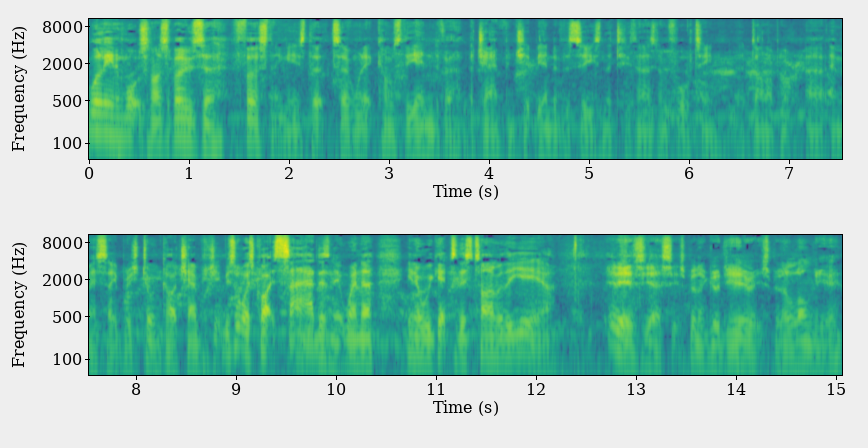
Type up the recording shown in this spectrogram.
Well, Ian Watson, I suppose uh, first thing is that uh, when it comes to the end of a, a, championship, the end of the season, the 2014 uh, Dunlop uh, MSA British Touring Car Championship, it's always quite sad, isn't it, when uh, you know we get to this time of the year? It is, yes. It's been a good year. It's been a long year,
